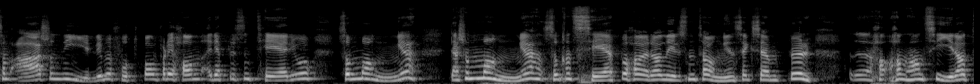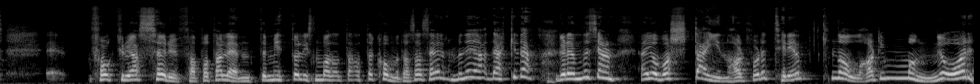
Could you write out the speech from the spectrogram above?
som er så nydelig med fotball. Fordi han representerer jo så mange. Det er så mange som kan se på Harald Nilsen Tangens eksempel. Han, han, han sier at Folk tror jeg har surfa på talentet mitt og liksom bare at det har kommet av seg selv. Men det, det er ikke det. Glem det, sier han. Jeg har jobba steinhardt for det, trent knallhardt i mange år.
